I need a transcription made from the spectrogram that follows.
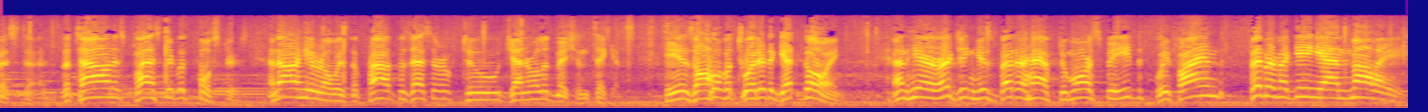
Vista. The town is plastered with posters, and our hero is the proud possessor of two general admission tickets. He is all of a twitter to get going. And here, urging his better half to more speed, we find Fibber McGee and Molly.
